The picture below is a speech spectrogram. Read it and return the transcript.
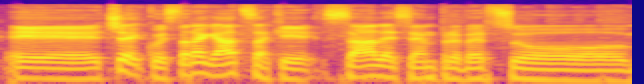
C'è questa ragazza che sale sempre verso,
